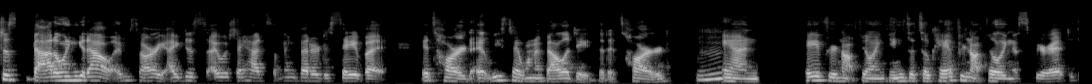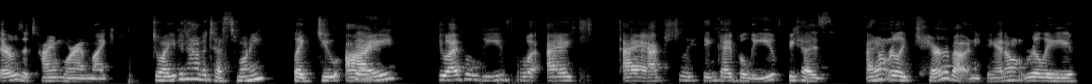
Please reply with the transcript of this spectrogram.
just battling it out. I'm sorry. I just I wish I had something better to say, but it's hard. At least I want to validate that it's hard. Mm-hmm. And hey, if you're not feeling things, it's okay if you're not feeling a spirit. There was a time where I'm like, do I even have a testimony? Like, do yeah. I do I believe what I I actually think I believe? Because I don't really care about anything. I don't really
